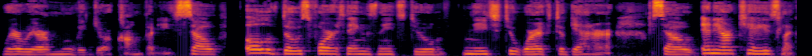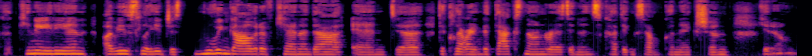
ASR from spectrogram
where we are moving your company. So all of those four things need to need to work together. So in your case, like a Canadian, obviously just moving out of Canada and uh, declaring a tax non-residence, cutting some connection, you know,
